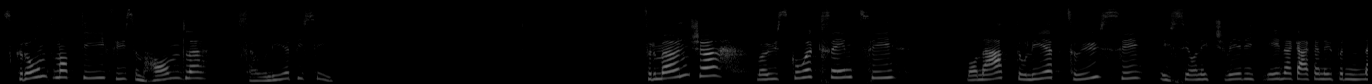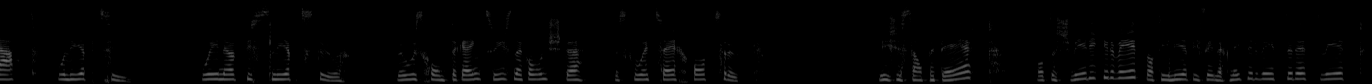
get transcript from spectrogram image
Das Grundmotiv unserem Handeln soll Liebe sein. Für Menschen, die uns gut gesinnt sind, die nett und lieb zu uns sind, ist es ja nicht schwierig, ihnen gegenüber nett und lieb zu sein und ihnen etwas zu lieb zu tun. Weil es kommt dann zu unseren Gunsten ein gutes Echo zurück. Wie ist es aber dort, wo es schwieriger wird, wo die Liebe vielleicht nicht erwittert wird,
